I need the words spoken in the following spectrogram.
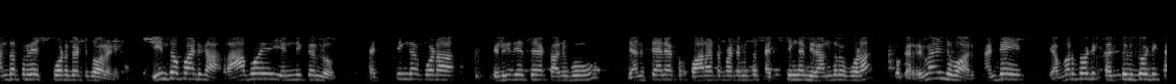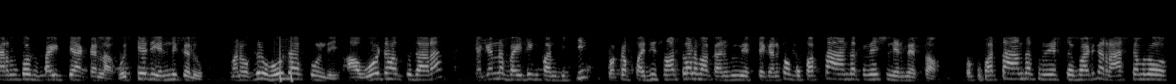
ఆంధ్రప్రదేశ్ కూడగట్టుకోవాలని. దీంతో పాటుగా రాబోయే ఎన్నికల్లో ఖచ్చితంగా కూడా తెలుగుదేశం యొక్క అనుభవం జనసేన యొక్క పోరాట పట్టణంతో ఖచ్చితంగా మీరందరూ కూడా ఒక రివైల్డ్ వార్. అంటే ఎవరితోటి కత్తులతోటి కర్రలతోటి ఫైట్ చేయక్కర్లా. వచ్చేది ఎన్నికలు. మన ఒకరు ఓటు హక్కు ఉంది. ఆ ఓటు హక్కు ద్వారా జగన్న బయటికి పంపించి ఒక పది సంవత్సరాలు మాకు అనుభవిస్తే కనుక ఒక కొత్త ఆంధ్రప్రదేశ్ నిర్మిస్తాం. ఒక కొత్త ఆంధ్రప్రదేశ్తో పాటుగా రాష్ట్రంలో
